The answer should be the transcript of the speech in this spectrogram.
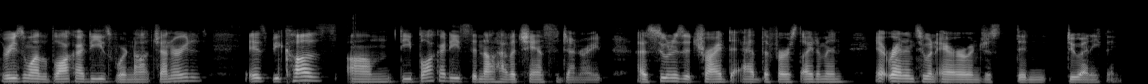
The reason why the block IDs were not generated is because um, the block IDs did not have a chance to generate. As soon as it tried to add the first item in, it ran into an error and just didn't do anything.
